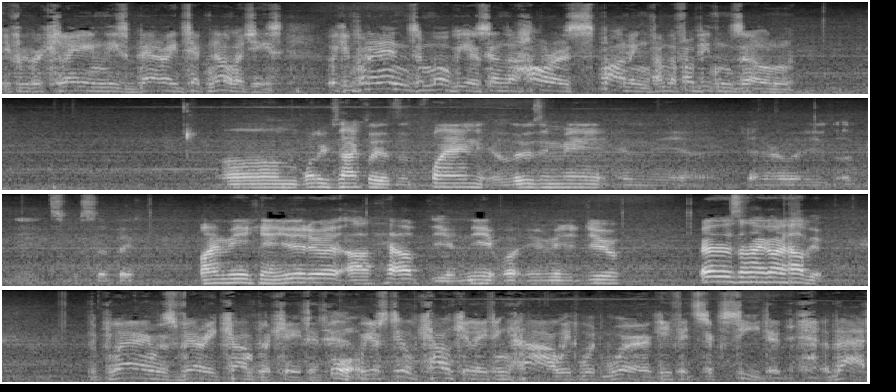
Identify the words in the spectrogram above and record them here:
if we reclaim these buried technologies, we can put an end to Mobius and the horrors spawning from the Forbidden Zone. Um, what exactly is the plan? You're losing me in the uh, generalities of the specifics. Mind me, can you do it? I'll help. Do you need what you need me to do? Rather than I'm not going to help you. The plan is very complicated. Cool. We are still calculating how it would work if it succeeded. That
